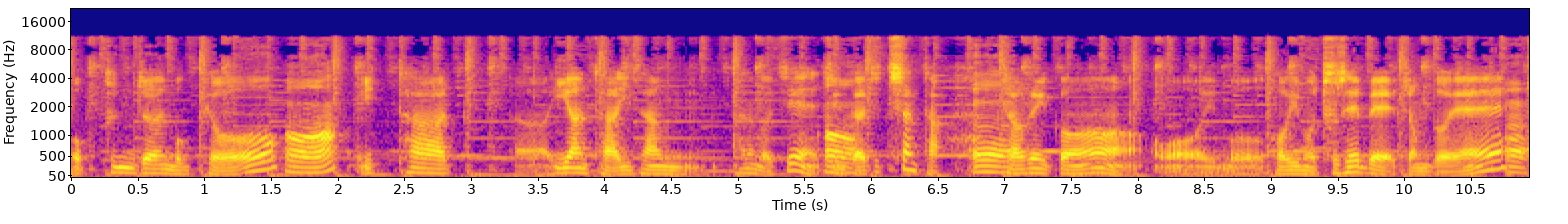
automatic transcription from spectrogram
오픈전 목표, 어, 2타, 어, 2안타 이상 하는 거지? 지금까지 7안타. 어. 자, 그러니까, 어, 뭐, 거의 뭐 두세 배 정도의, 어,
